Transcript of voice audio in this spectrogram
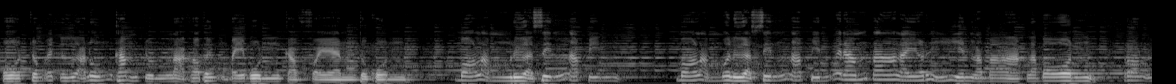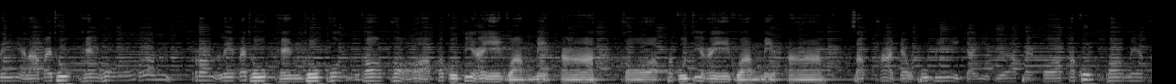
โปรดจงให้เกืออนุนคำจุนลาเขาเพิ่งไปบุญกับแฟนทุกคน หมอลำเรือศิลปิน หมอลำเลือดศิลปินไว้น้ำตาไหลรีนละบากละบนร่อนลีละไปทุกแห่งหนร่อนลีไปทุกแห่งทุกคนขอขอบพระคุณที่ให้ความเมตตา ขอบพระคุณที่ให้ความเมตตาสัพพะเจ้าผู้มีใจเพื่อแผ่ขอบพระคุณพ่อแม่พ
